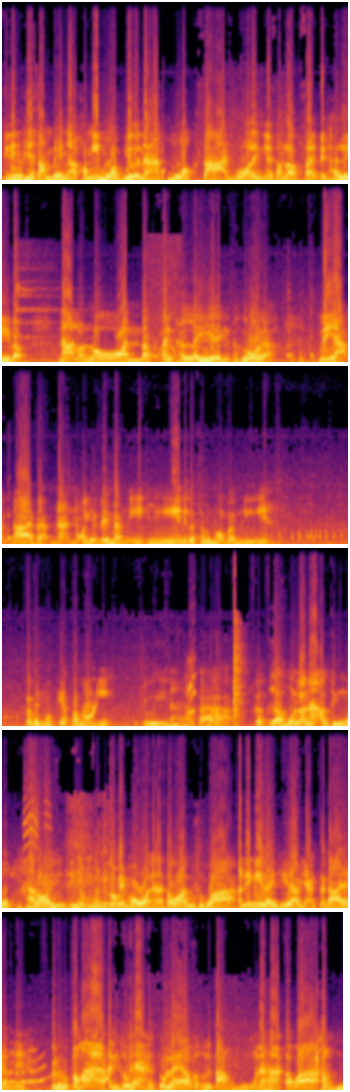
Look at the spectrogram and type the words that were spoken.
จริงๆที่สำเพ็งอะเขามีหมวกเยอะนะ หมวกสารหมวกอะไรอย่างเงี้ยสำหรับใส่ไปทะเลแบบหน้าร้อนๆแบบใส่ทะเลอะไรอย่างเงี้ยก็คือโอ้ยอะไม่อยากได้แบบนั้นโอ้ยอยากได้แบบนี้นี่อันนี้ก็จะเป็นหมวกแบบนี้ ก็เป็นหมวกแก๊ปประมาณนี้อุ้ยน่ารักอะก็เกือบหมดแล้วนะ เอาจริงงบห้าร้อยจริงๆอะมันก็ไม่พอนะ แต่ว่ารู้สึกว่ามันไม่มีอะไรที่แบบอยากจะได้อะไง ก็เลยแบบต่อมาอันนี้คือแพงที่สุดแล้วก็คือต่างหูนะคะ แต่ว่าต่างหู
